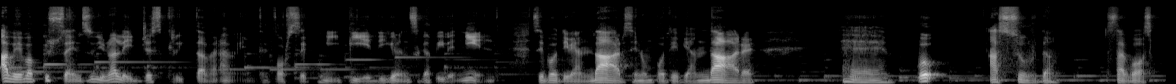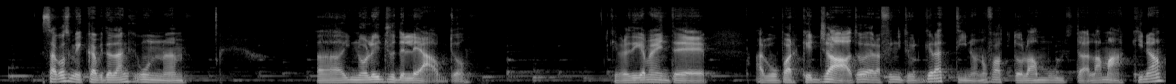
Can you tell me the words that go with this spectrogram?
aveva più senso di una legge scritta veramente, forse con i piedi che non si capiva niente, se potevi andare, se non potevi andare. Eh, boh, assurda sta cosa. Sta cosa mi è capitata anche con uh, il noleggio delle auto, che praticamente avevo parcheggiato, era finito il grattino, hanno fatto la multa alla macchina,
